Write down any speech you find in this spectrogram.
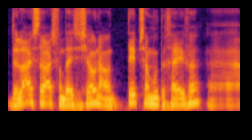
de luisteraars van deze show nou een tip zou moeten geven uh,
